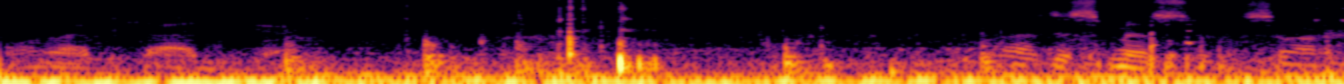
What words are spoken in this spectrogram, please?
One right beside you, Jack. I just missed it. Sorry.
